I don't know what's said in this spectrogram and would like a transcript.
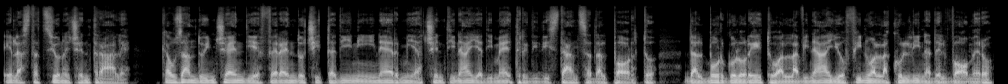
e la stazione centrale, causando incendi e ferendo cittadini inermi a centinaia di metri di distanza dal porto, dal Borgo Loreto al Lavinaio fino alla collina del Vomero,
